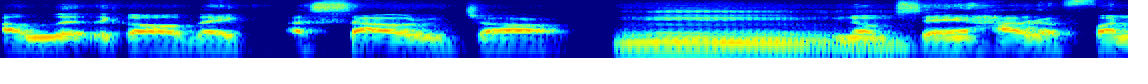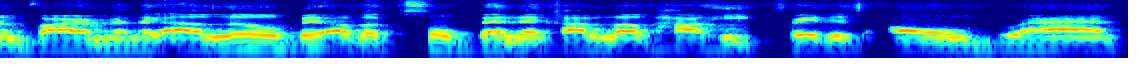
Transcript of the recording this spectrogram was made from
a lit like a like a salary job. Mm. You know what I'm saying? Have a fun environment, like a little bit of a Cole Bennett. I love how he created his own brand,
